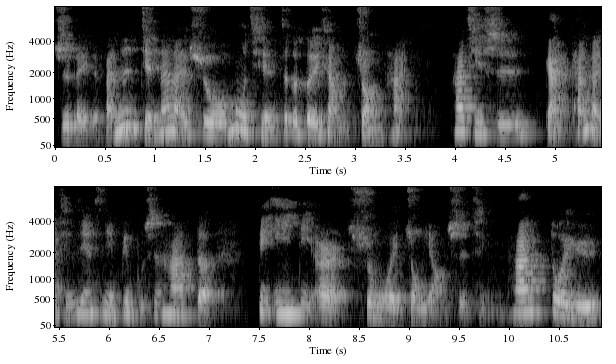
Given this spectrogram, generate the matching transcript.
之类的？反正简单来说，目前这个对象的状态，他其实感谈感情这件事情，并不是他的第一、第二顺位重要事情。他对于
